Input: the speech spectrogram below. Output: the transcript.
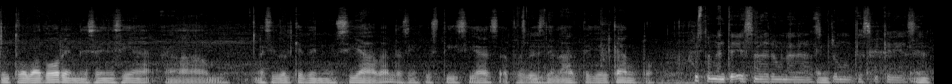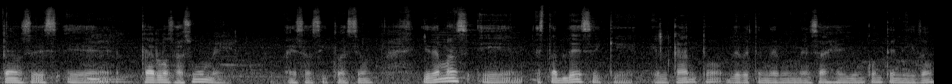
el trovador en esencia am, ha sido el que denunciaba las injusticias a través del arte y el canto. Justamente esa era una de las preguntas que quería hacer. Entonces, eh, Carlos asume esa situación y además eh, establece que el canto debe tener un mensaje y un contenido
